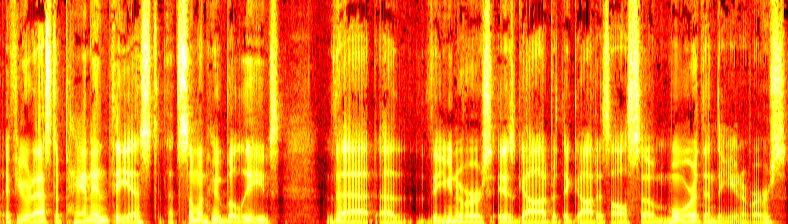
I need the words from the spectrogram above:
If you were to ask a panentheist, that's someone who believes that uh, the universe is God, but that God is also more than the universe.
